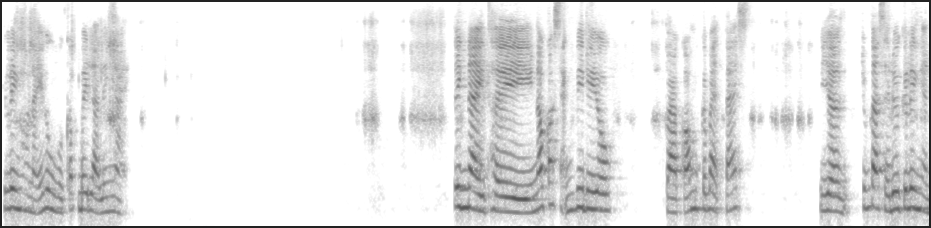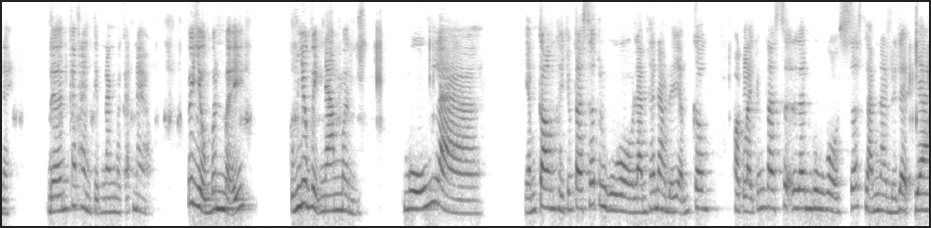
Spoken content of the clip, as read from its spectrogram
Cái link hồi nãy Hương vừa copy là link này. Link này thì nó có sẵn video và có một cái bài test. Bây giờ chúng ta sẽ đưa cái link này này đến khách hàng tiềm năng bằng cách nào? Ví dụ bên Mỹ cũng như Việt Nam mình muốn là giảm cân thì chúng ta search Google làm thế nào để giảm cân hoặc là chúng ta lên Google search làm nào để đẹp da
